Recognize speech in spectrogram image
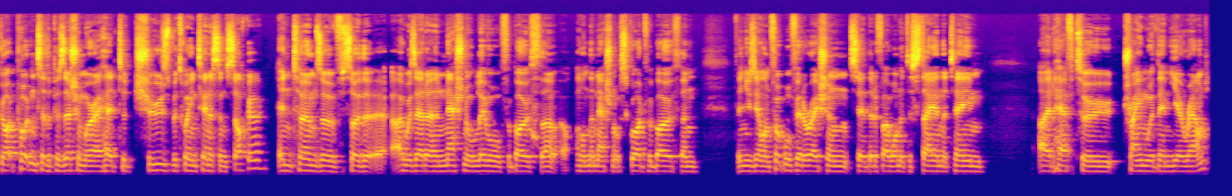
got put into the position where I had to choose between tennis and soccer in terms of so that I was at a national level for both, uh, on the national squad for both. And the New Zealand Football Federation said that if I wanted to stay in the team, I'd have to train with them year round.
